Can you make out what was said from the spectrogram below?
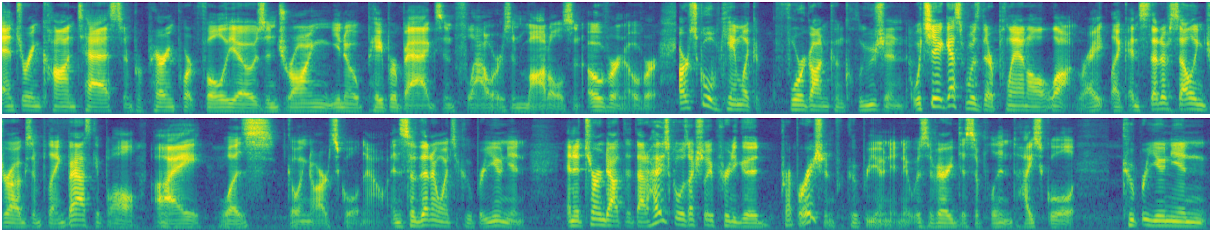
entering contests and preparing portfolios and drawing, you know, paper bags and flowers and models and over and over. Art school became like a foregone conclusion, which I guess was their plan all along, right? Like instead of selling drugs and playing basketball, I was going to art school now. And so then I went to Cooper Union. And it turned out that that high school was actually a pretty good preparation for Cooper Union. It was a very disciplined high school. Cooper Union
